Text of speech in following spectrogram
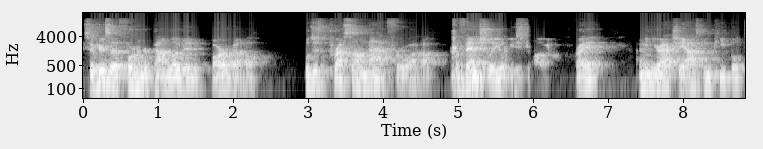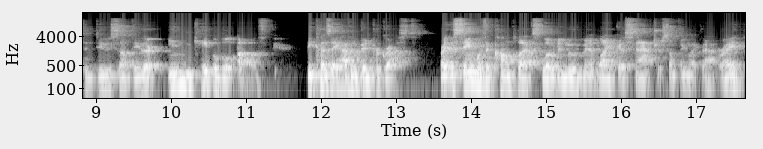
So here's a 400 pound loaded barbell. We'll just press on that for a while. Eventually, you'll be strong, right? I mean, you're actually asking people to do something they're incapable of because they haven't been progressed, right? The same with a complex loaded movement like a snatch or something like that, right?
